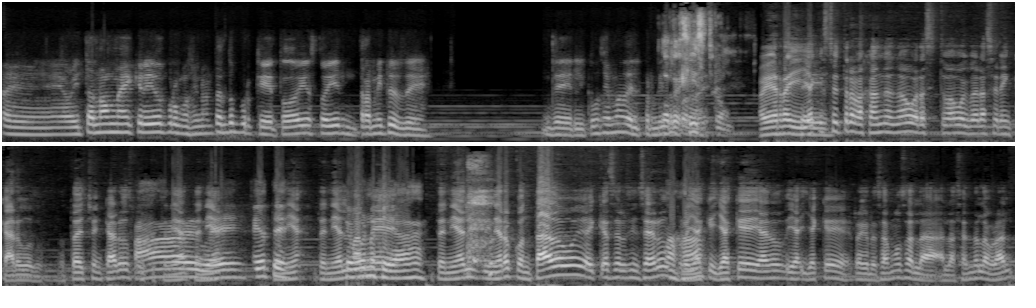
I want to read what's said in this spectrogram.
eh, ahorita no me he querido promocionar tanto porque todavía estoy en trámites de del ¿cómo se llama? del permiso de para- registro. Oye, Rey, ya que estoy trabajando de nuevo, ahora sí te voy a volver a hacer encargos. güey. No te he hecho encargos porque Ay, tenía, tenía, tenía, tenía el bueno mame- ya- tenía el dinero contado, güey, hay que ser sinceros, pero ya que, ya que, ya, no- que regresamos a la, a la senda laboral,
